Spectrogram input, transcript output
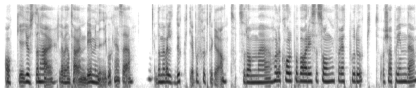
Och just den här leverantören, det är Menigo kan jag säga. De är väldigt duktiga på frukt och grönt, så de eh, håller koll på vad det är säsong för rätt produkt och köper in det.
